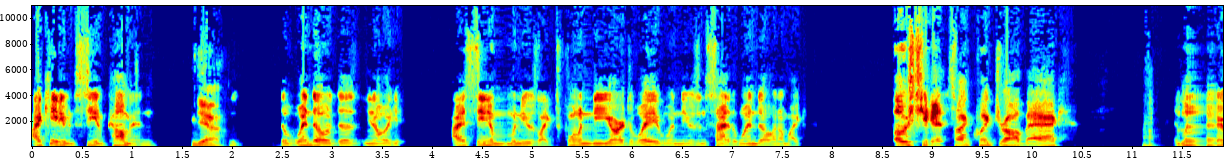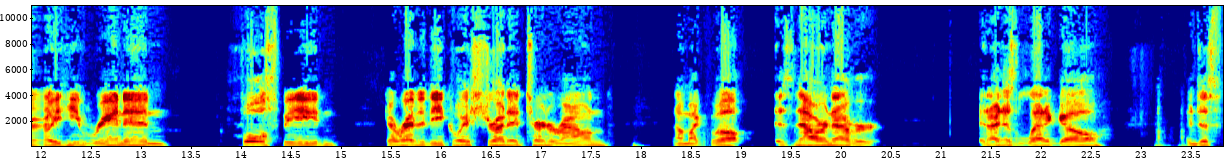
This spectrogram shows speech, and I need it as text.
I can't even see him coming. Yeah. The window does you know, he, I seen him when he was like twenty yards away when he was inside the window and I'm like, Oh shit. So I quick draw back. And literally he ran in full speed, got ready to decoy, strutted, turned around. And I'm like, well, it's now or never. And I just let it go. And just,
